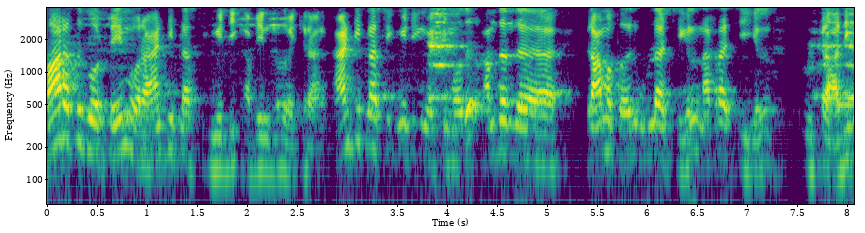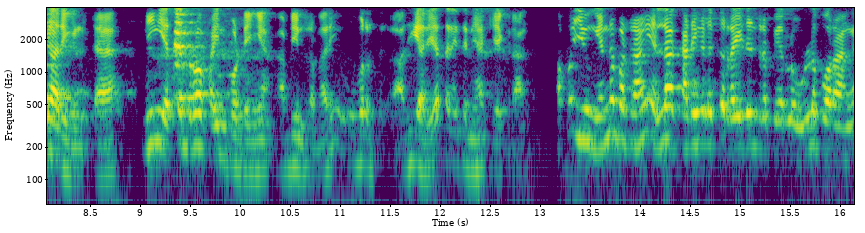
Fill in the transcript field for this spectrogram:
வாரத்துக்கு ஒரு டைம் ஒரு ஆன்டி பிளாஸ்டிக் மீட்டிங் அப்படின்றது வைக்கிறாங்க. ஆன்டி பிளாஸ்டிக் மீட்டிங் வைக்கும்போது அந்தந்த கிராம பகுதி உள்ளாட்சிகள் நகராட்சிகள் உள்ள அதிகாரிகள்கிட்ட நீங்கள் எத்தனை ரூபா ஃபைன் போட்டீங்க அப்படின்ற மாதிரி ஒவ்வொரு அதிகாரியாக தனித்தனியாக கேட்குறாங்க அப்போ இவங்க என்ன பண்ணுறாங்க எல்லா கடைகளுக்கும் ரைடுன்ற பேரில் உள்ளே போகிறாங்க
